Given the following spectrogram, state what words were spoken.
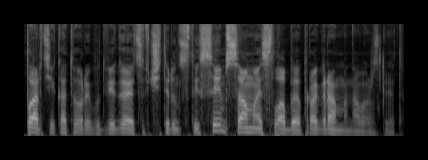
партии, которая выдвигается в 14-й Сейм, самая слабая программа, на ваш взгляд?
